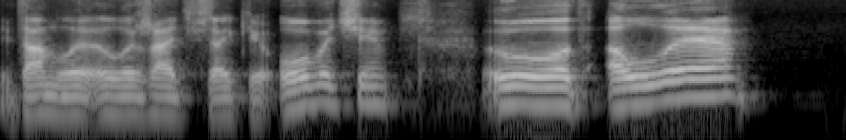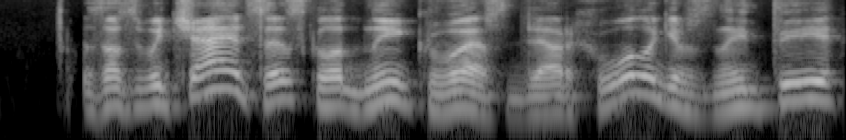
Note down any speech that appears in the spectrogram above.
і там лежать всякі овочі. От, але зазвичай це складний квест для археологів знайти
